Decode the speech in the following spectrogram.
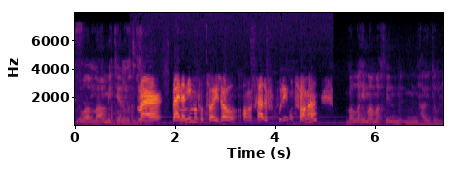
250 Maar bijna niemand had sowieso al een schadevergoeding ontvangen. والله ما ماخذين من هاي الدولة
